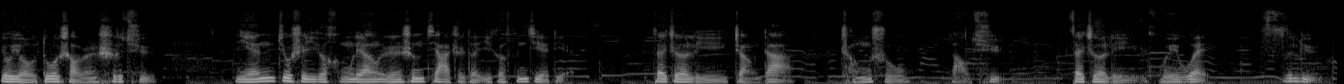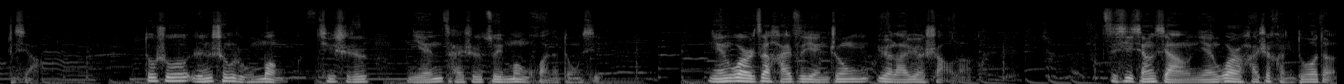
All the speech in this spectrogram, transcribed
又有多少人失去？年就是一个衡量人生价值的一个分界点，在这里长大、成熟、老去，在这里回味、思虑、想。都说人生如梦，其实年才是最梦幻的东西。年味儿在孩子眼中越来越少了。仔细想想，年味儿还是很多的，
